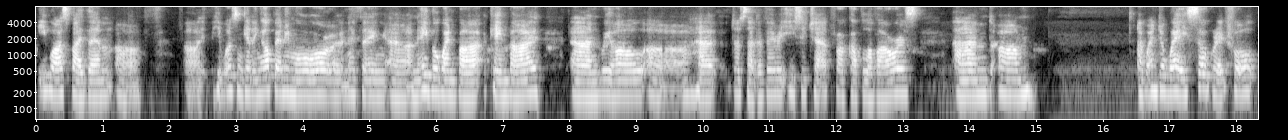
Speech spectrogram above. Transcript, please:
he was by then, uh, uh, he wasn't getting up anymore or anything. a neighbor went by, came by, and we all had just had a very easy chat for a couple of hours. And um, I went away so grateful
